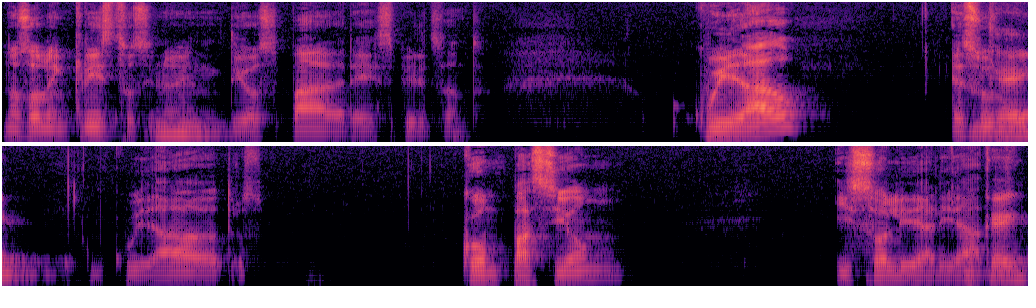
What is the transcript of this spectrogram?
No solo en Cristo, sino en Dios Padre, Espíritu Santo. Cuidado es uno. Cuidado de otros. Compasión y solidaridad. Okay.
